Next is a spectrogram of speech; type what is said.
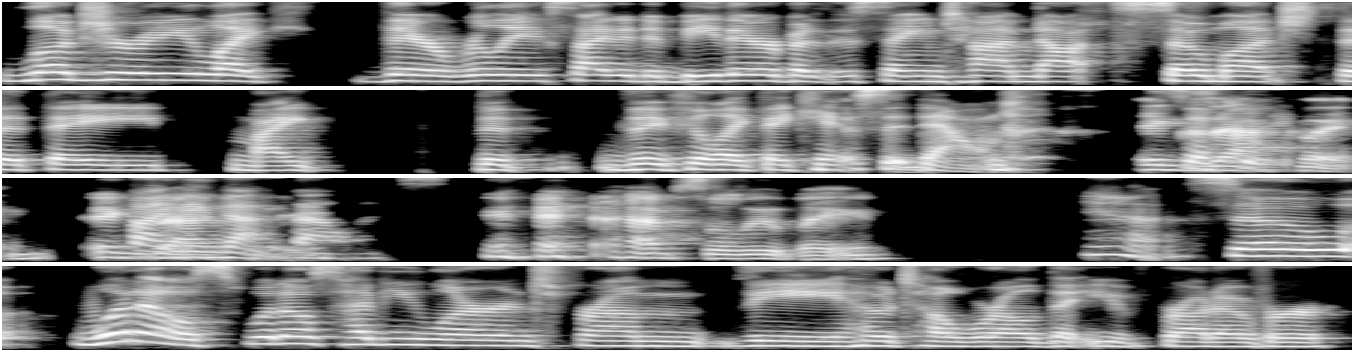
luxury, like they're really excited to be there, but at the same time, not so much that they might that they feel like they can't sit down. Exactly. So exactly. Finding that balance. Absolutely. Yeah. So, what else? What else have you learned from the hotel world that you've brought over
